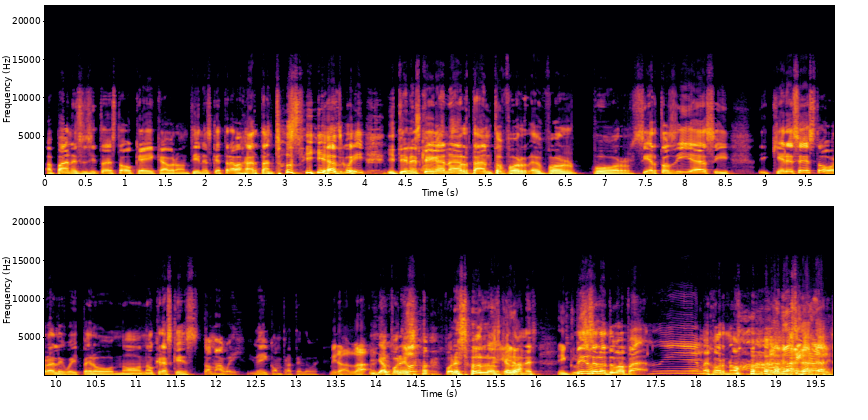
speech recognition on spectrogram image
Apá, necesito esto. Ok, cabrón. Tienes que trabajar tantos días, güey. Y tienes que ganar tanto por, eh, por, por ciertos días. Y, y quieres esto, órale, güey. Pero no, no creas que es, toma, güey. Y ve y cómpratelo, güey. Mira, la, Y ya yo- por yo- eso, por eso los Mira, cabrones. incluso- Pídeselo a tu papá. Eh, mejor no. los músicos reales.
